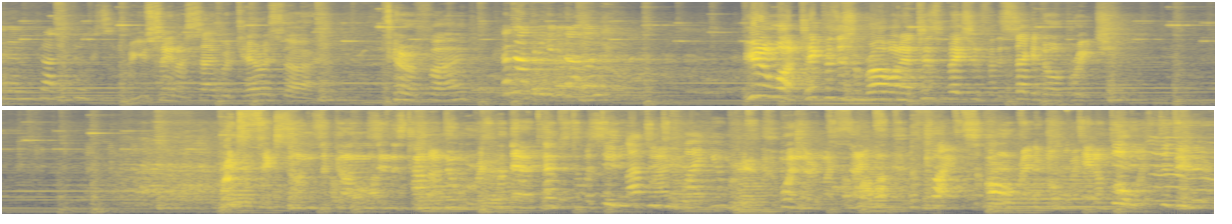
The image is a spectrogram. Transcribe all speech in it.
noticed our got spooked. Are you saying our cyber terrorists are terrified? I'm not gonna give you that one. Unit 1, take position Bravo in anticipation for the second door breach. Breach six sons of guns in this town are numerous, but their attempts to escape are too too like humorous. When they're in my sights, the fight's already over, and I'm always the dinner.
